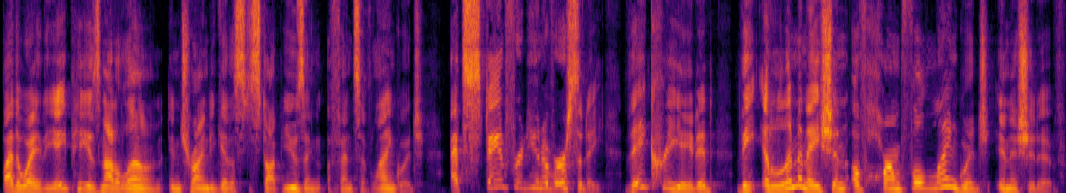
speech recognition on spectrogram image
By the way, the AP is not alone in trying to get us to stop using offensive language. At Stanford University, they created the Elimination of Harmful Language Initiative.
